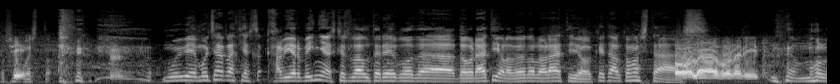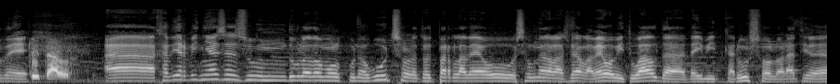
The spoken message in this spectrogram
Por Sí. supuesto. Muy bien, muchas gracias. Javier Viñas, que és l'alter ego de- d'Horatio, la veu de l'Horatio. Què tal, com estàs? Hola, bona nit. molt bé. Què tal? Uh, Javier Vinyes és un doblador molt conegut, sobretot per la veu, ser una de les veus, la veu habitual de David Caruso, l'Horatio de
